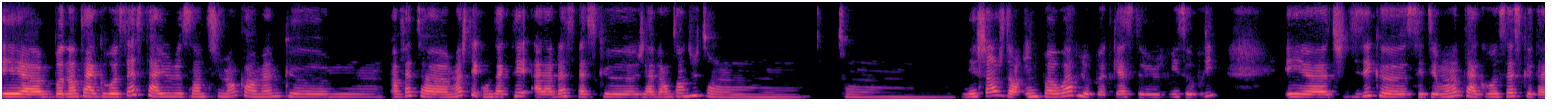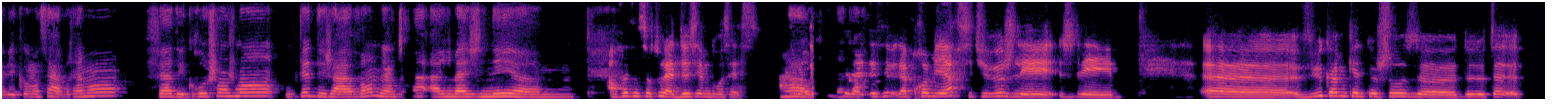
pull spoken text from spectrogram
Et euh, pendant ta grossesse, tu as eu le sentiment quand même que. Hum, en fait, moi, je t'ai contacté à la base parce que j'avais entendu ton, ton échange dans In Power, le podcast de Louise Aubry. Et tu disais que c'était au moment de ta grossesse que tu avais commencé à vraiment faire des gros changements, ou peut-être déjà avant, mais en tout cas à imaginer. Euh, en fait, c'est surtout la deuxième grossesse. Ah, la, première, si tu veux, je l'ai, euh, vue comme quelque chose euh, de.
